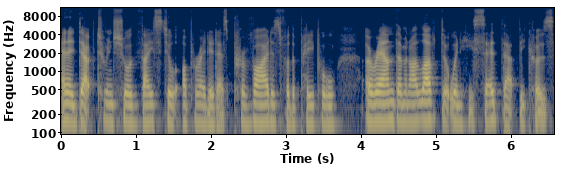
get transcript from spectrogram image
and adapt to ensure they still operated as providers for the people around them. And I loved it when he said that because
